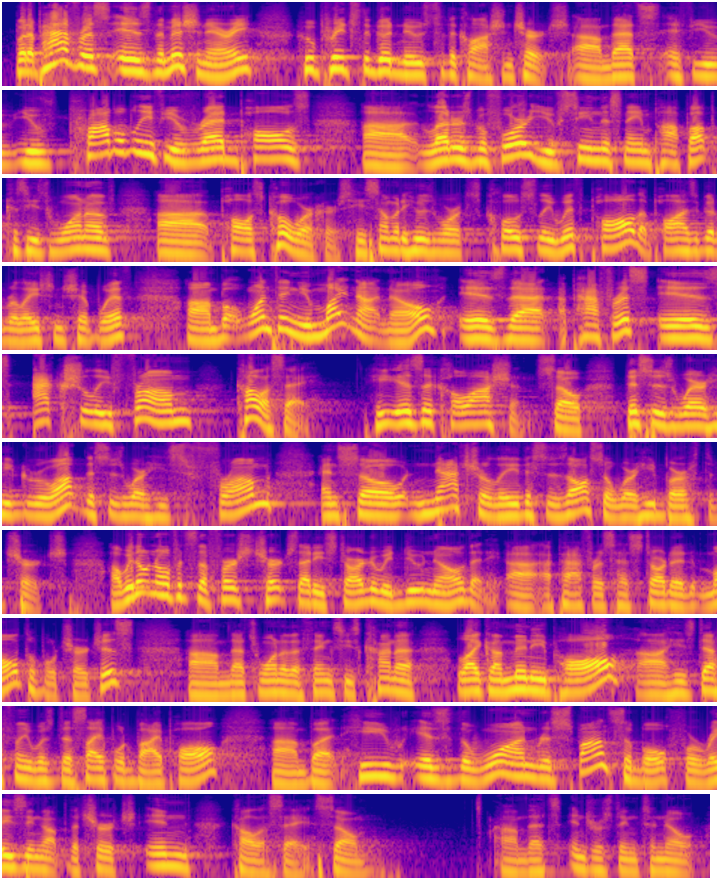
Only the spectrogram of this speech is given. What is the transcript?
but Epaphras is the missionary who preached the good news to the Colossian church. Um, that's if you you've probably if you've read Paul's uh, letters before, you've seen this name pop up because he's one of uh, Paul's co-workers. He's somebody who works closely with Paul that Paul has a good relationship with. Um, but one thing you might not know is that Epaphras is actually from Colossae. He is a Colossian. So this is where he grew up. This is where he's from. And so naturally, this is also where he birthed the church. Uh, we don't know if it's the first church that he started. We do know that uh, Epaphras has started multiple churches. Um, that's one of the things. He's kind of like a mini Paul. Uh, he's definitely was discipled by Paul. Um, but he is the one responsible for raising up the church in Colossae. So um, that's interesting to note.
